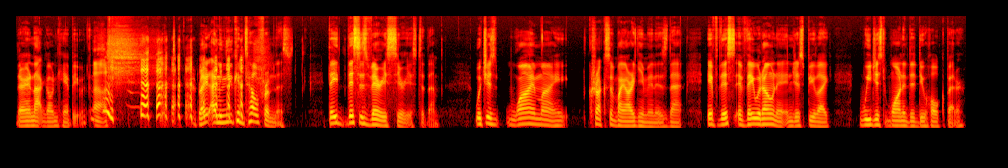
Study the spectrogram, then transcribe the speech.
they're not going campy with this. Ah, right? I mean, you can tell from this. They this is very serious to them, which is why my crux of my argument is that if this if they would own it and just be like, we just wanted to do Hulk better.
